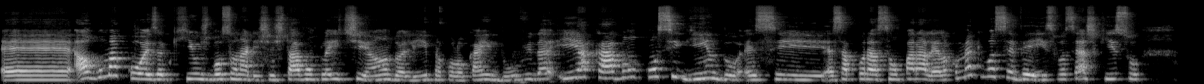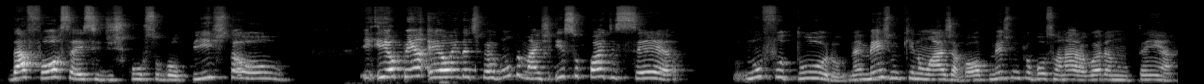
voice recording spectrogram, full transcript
é, alguma coisa que os bolsonaristas estavam pleiteando ali para colocar em dúvida e acabam conseguindo esse, essa apuração paralela. Como é que você vê isso? Você acha que isso dá força a esse discurso golpista ou e, e eu, eu ainda te pergunto, mas isso pode ser no futuro, né? mesmo que não haja golpe, mesmo que o Bolsonaro agora não tenha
